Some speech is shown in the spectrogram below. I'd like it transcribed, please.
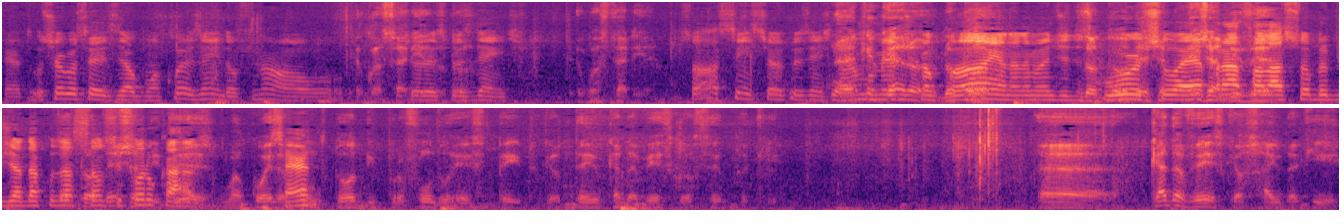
Certo. O senhor gostaria de dizer alguma coisa ainda ao final? Eu gostaria. Senhor ex-presidente? Eu gostaria. Só assim, senhor presidente. Não, não é um momento quero, de campanha, doutor, não é momento de discurso, doutor, deixa, é para falar sobre o objeto da acusação, doutor, se for o caso. Uma coisa certo? com todo e profundo respeito que eu tenho cada vez que eu sento aqui. Uh, cada vez que eu saio daqui,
